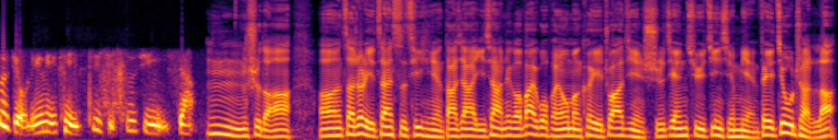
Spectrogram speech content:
四九零零可以具体咨询一下。嗯，是的啊，嗯，在这里再次提醒大家一下，这个外国朋友们可以抓紧时间去进行免费就诊了。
